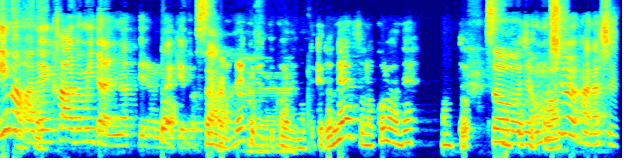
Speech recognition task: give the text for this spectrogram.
今はね、カードみたいになってるんだけどさ。今ね、クレジットカードになったけどね、その頃はね、本当そう、で、面白い話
